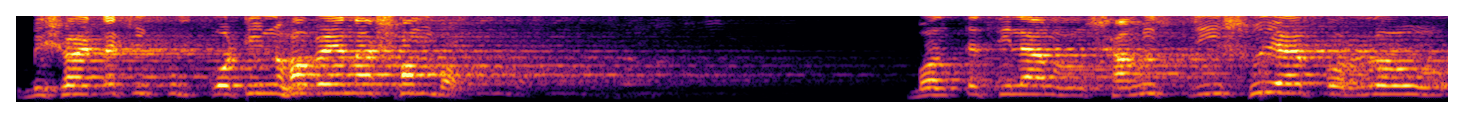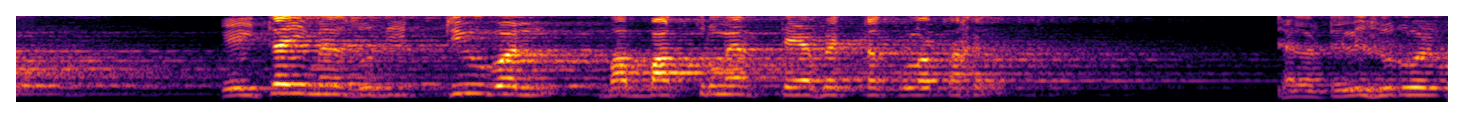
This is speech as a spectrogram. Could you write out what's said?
বিষয়টা কি খুব কঠিন হবে না সম্ভব? বলতেছিলাম, স্বামী স্ত্রী শুয়ে পড়ল এই টাইমে যদি টিউবওয়েল বা বাথরুমের ট্যাপ একটা খোলা থাকে ঠেলাঠেলি শুরু হইব,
